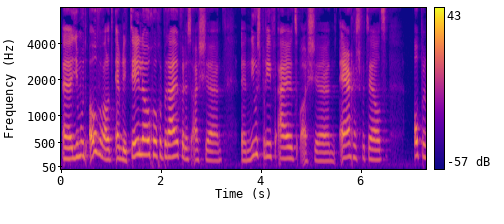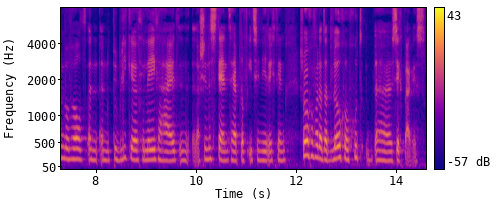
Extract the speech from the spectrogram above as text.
Uh, je moet overal het MDT-logo gebruiken. Dus als je een nieuwsbrief uit, als je ergens vertelt op een bijvoorbeeld een, een publieke gelegenheid, als je een stand hebt of iets in die richting, zorg ervoor dat dat logo goed uh, zichtbaar is.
